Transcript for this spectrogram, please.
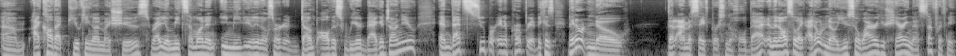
Um, I call that puking on my shoes, right? You'll meet someone and immediately they'll sort of dump all this weird baggage on you. And that's super inappropriate because they don't know that I'm a safe person to hold that. And then also, like, I don't know you, so why are you sharing that stuff with me?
